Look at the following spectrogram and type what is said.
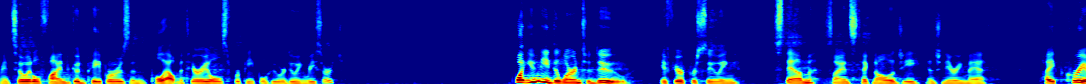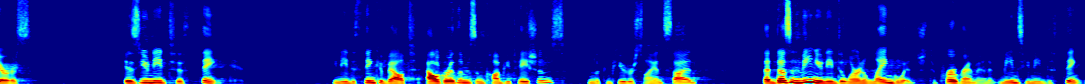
Right, so it'll find good papers and pull out materials for people who are doing research. What you need to learn to do if you're pursuing STEM, science, technology, engineering, math type careers is you need to think. You need to think about algorithms and computations from the computer science side. That doesn't mean you need to learn a language to program in. It means you need to think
